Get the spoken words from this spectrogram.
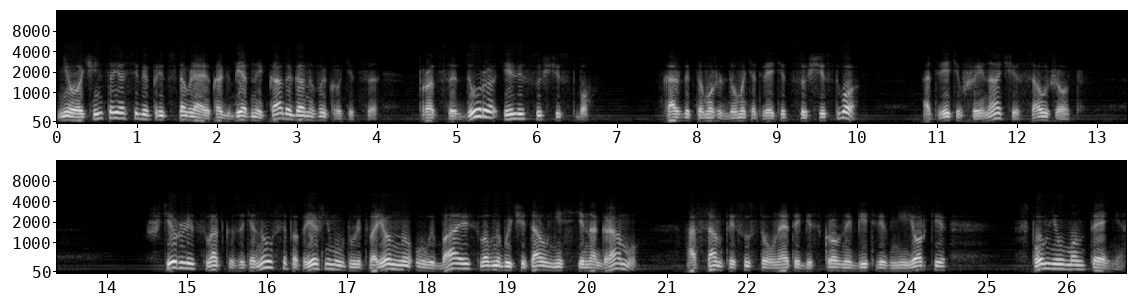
Не очень-то я себе представляю, как бедный Кадаган выкрутится. Процедура или существо?» Каждый, кто может думать, ответит «существо» ответивший иначе, солжет. Штирлиц сладко затянулся, по-прежнему удовлетворенно улыбаясь, словно бы читал не стенограмму, а сам присутствовал на этой бескровной битве в Нью-Йорке, вспомнил Монтэня.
